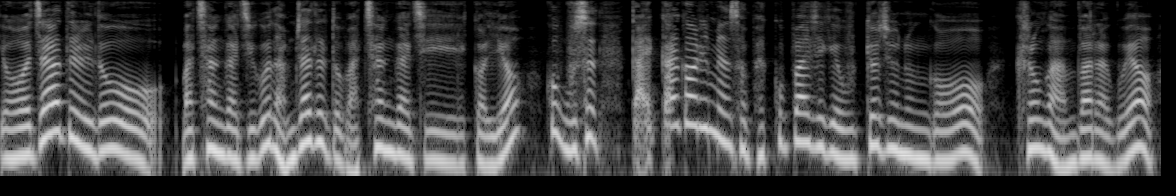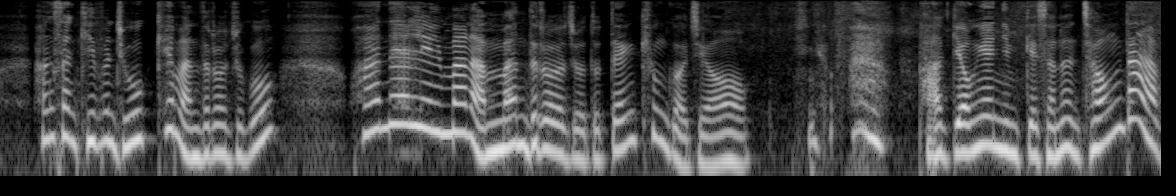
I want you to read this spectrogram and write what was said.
여자들도 마찬가지고 남자들도 마찬가지일걸요? 꼭 무슨 깔깔거리면서 배꼽 빠지게 웃겨주는 거 그런 거 안 바라고요. 항상 기분 좋게 만들어주고 화낼 일만 안 만들어줘도 thank you인 거죠. 박영애님께서는 정답!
